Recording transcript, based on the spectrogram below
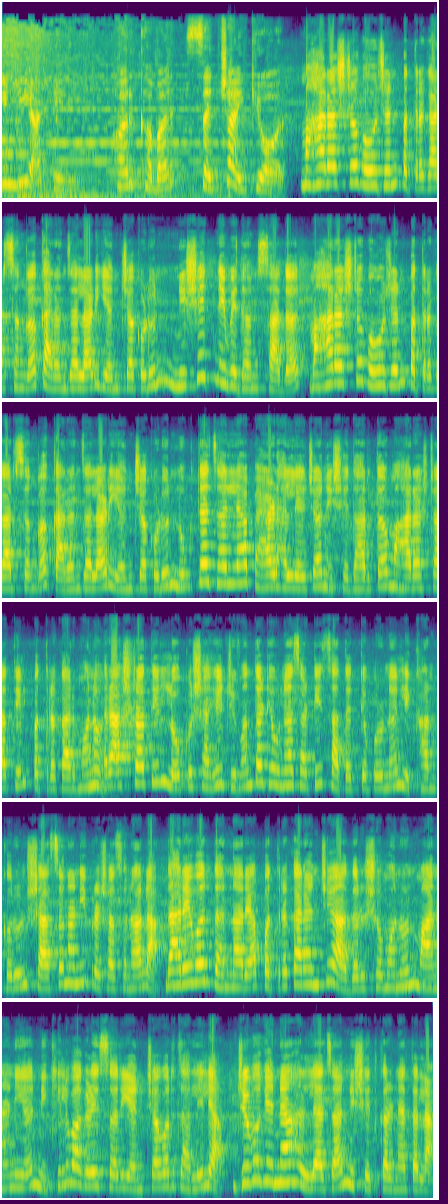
इंडिया टीव्ही. हर खबर सच्चाई की ओर महाराष्ट्र बहुजन पत्रकार संघ कारंजा लाड यांच्याकडून निषेध निवेदन सादर. महाराष्ट्र बहुजन पत्रकार संघ कारंजा लाड यांच्याकडून नुकत्याच झालेल्या भ्याड हल्ल्याच्या निषेधार्थ महाराष्ट्रातील पत्रकार म्हणून राष्ट्रातील लोकशाही जिवंत ठेवण्यासाठी सातत्यपूर्ण लिखाण करून शासन आणि प्रशासनाला धारेवर धरणाऱ्या पत्रकारांचे आदर्श म्हणून माननीय निखिल वागळे सर यांच्यावर झालेल्या जीवघेण्या हल्ल्याचा निषेध करण्यात आला.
